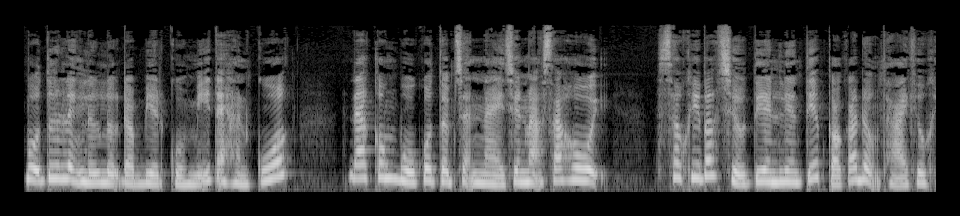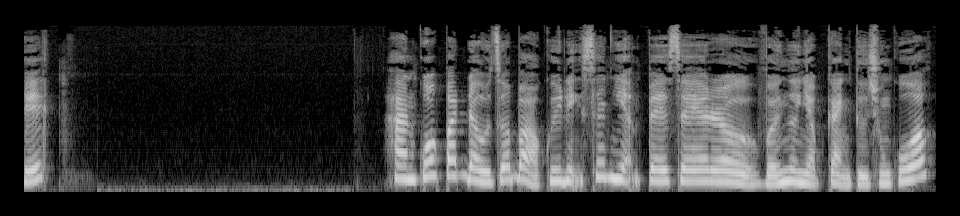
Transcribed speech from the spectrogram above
Bộ Tư lệnh Lực lượng đặc biệt của Mỹ tại Hàn Quốc đã công bố cuộc tập trận này trên mạng xã hội sau khi Bắc Triều Tiên liên tiếp có các động thái khiêu khích. Hàn Quốc bắt đầu dỡ bỏ quy định xét nghiệm PCR với người nhập cảnh từ Trung Quốc.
